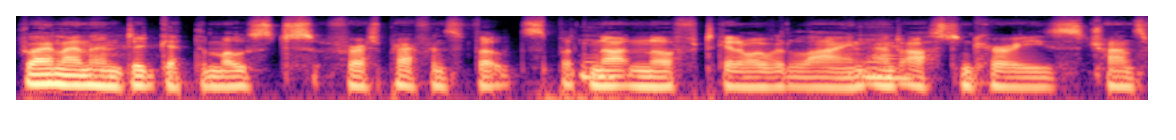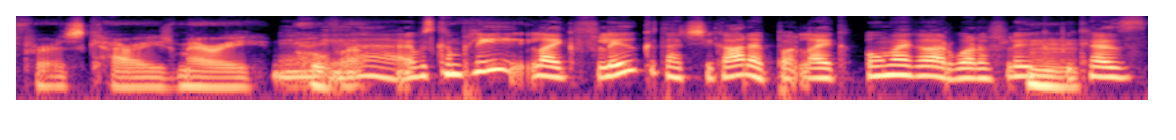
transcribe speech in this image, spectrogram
Brian Lenihan did get the most first preference votes, but not enough to get him over the line. And Austin Currie's transfers carried Mary Mary, over. Yeah, it was complete like fluke that she got it, but like, oh my god, what a fluke because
